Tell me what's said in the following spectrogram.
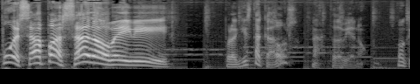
¡Pues ha pasado, baby! ¿Por aquí está Caos? Nah, todavía no. Ok.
